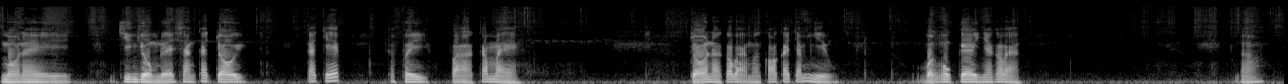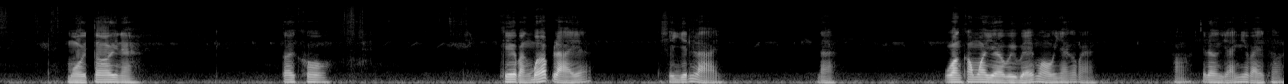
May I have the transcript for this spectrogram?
Mồi này chuyên dùng để săn cá trôi, cá chép, cá phi và cá mè. Chỗ nào các bạn mà có cá chấm nhiều vẫn ok nha các bạn. Đó mồi tơi nè. Tơi khô. Khi bạn bóp lại á, sẽ dính lại. Nè. Quăng không bao giờ bị bể mồi nha các bạn. Đó, chỉ đơn giản như vậy thôi.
